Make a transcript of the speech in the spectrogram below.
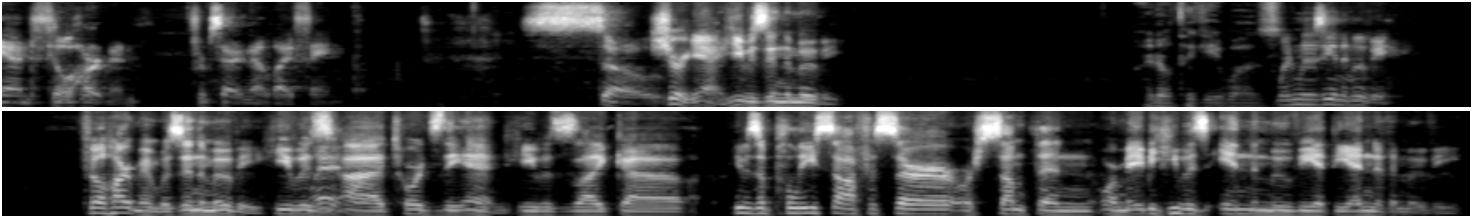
and Phil Hartman from Saturday Night Live fame. So, Sure, yeah, he was in the movie. I don't think he was. when was he in the movie? Phil Hartman was in the movie. He was uh towards the end. He was like uh he was a police officer or something or maybe he was in the movie at the end of the movie.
